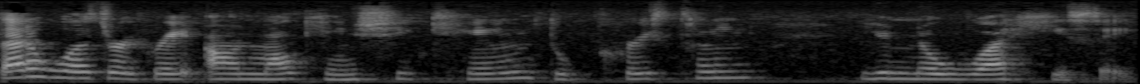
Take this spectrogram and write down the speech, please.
That was your great aunt Malkin. She came to christening. You know what he said.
